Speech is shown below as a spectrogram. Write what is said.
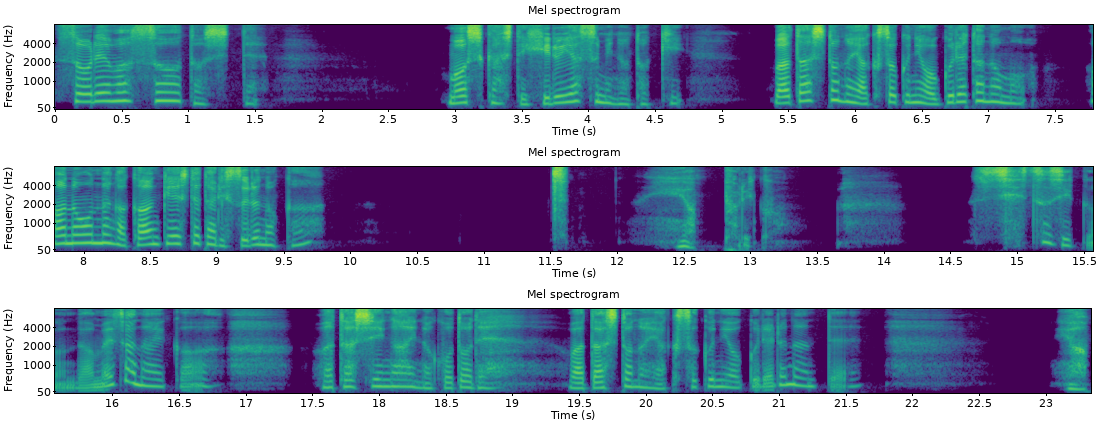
それはそうとして。もしかして昼休みの時、私との約束に遅れたのも、あの女が関係してたりするのか？やっぱりか。しつじくんダメじゃないか。私以外のことで、私との約束に遅れるなんて。やっ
